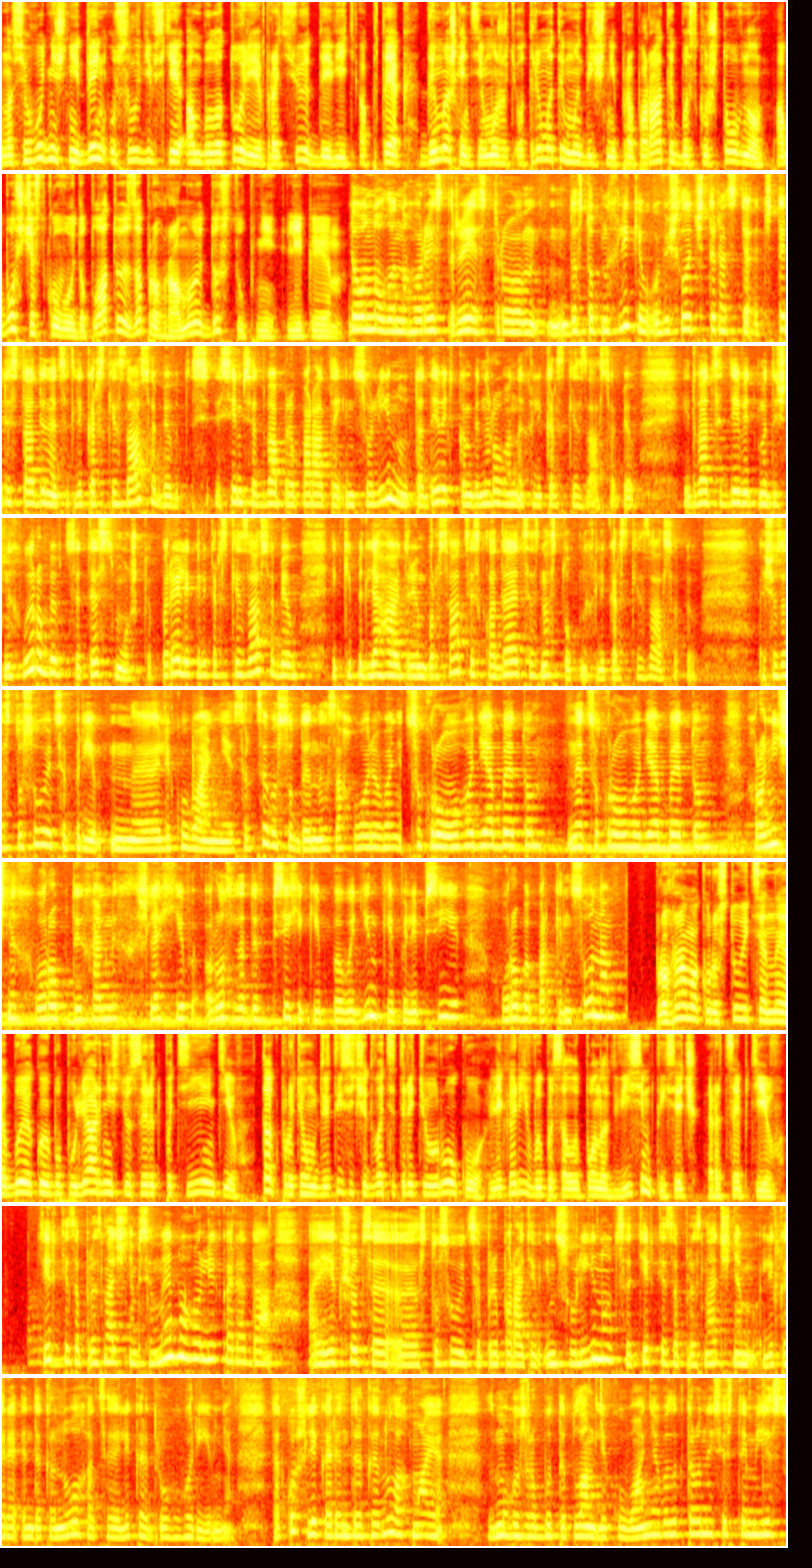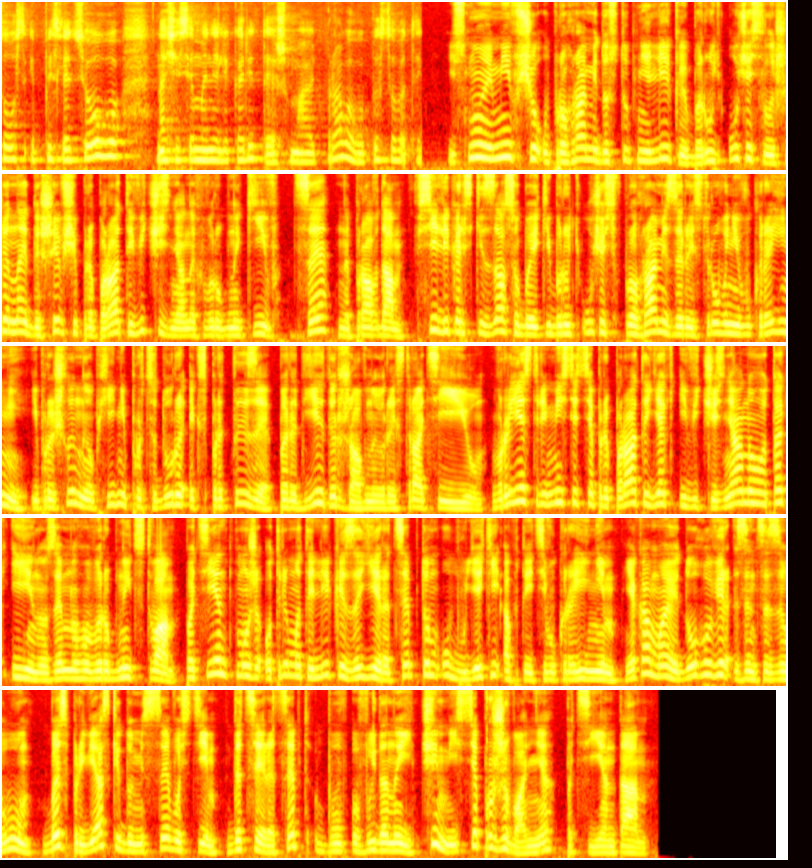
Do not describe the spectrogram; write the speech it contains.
На сьогоднішній день у Селидівській амбулаторії працює 9 аптек, де мешканці можуть отримати медичні препарати безкоштовно або з частковою доплатою за програмою Доступні ліки. До оновленого реєст- реєстру доступних ліків увійшло 14 411 лікарських засобів, с- 72 препарати інсуліну та 9 комбінованих лікарських засобів. І 29 медичних виробів це тест смужки. Перелік лікарських засобів, які підлягають реімбурсації, складається з наступних лікарських засобів, що застосовуються при лікуванні серцево-судинних захворювань, цукрового діабету, нецукрового діабету, хронічних хвороб дихальних шляхів, розладів психіки, поведінки, епілепсії, хвороби Паркінсона. Програма користується неабиякою популярністю серед пацієнтів. Так, протягом 2023 року лікарі виписали понад 8 тисяч рецептів. Тільки за призначенням сімейного лікаря, да. а якщо це е, стосується препаратів інсуліну, це тільки за призначенням лікаря-ендокринолога, це лікар другого рівня. Також лікар-ендокринолог має змогу зробити план лікування в електронній системі ЄСОС, і після цього наші сімейні лікарі теж мають право виписувати Існує міф, що у програмі доступні ліки беруть участь лише найдешевші препарати вітчизняних виробників. Це неправда. Всі лікарські засоби, які беруть участь в програмі, зареєстровані в Україні і пройшли необхідні процедури експертизи перед їх державною реєстрацією. В реєстрі містяться препарати як і вітчизняного, так і іноземного виробництва. Пацієнт може отримати ліки за є рецептом у будь-якій аптеці в Україні, яка має договір з НЦЗУ без прив'язки до місцевості, де цей рецепт був виданий, чи місця проживання пацієнта.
